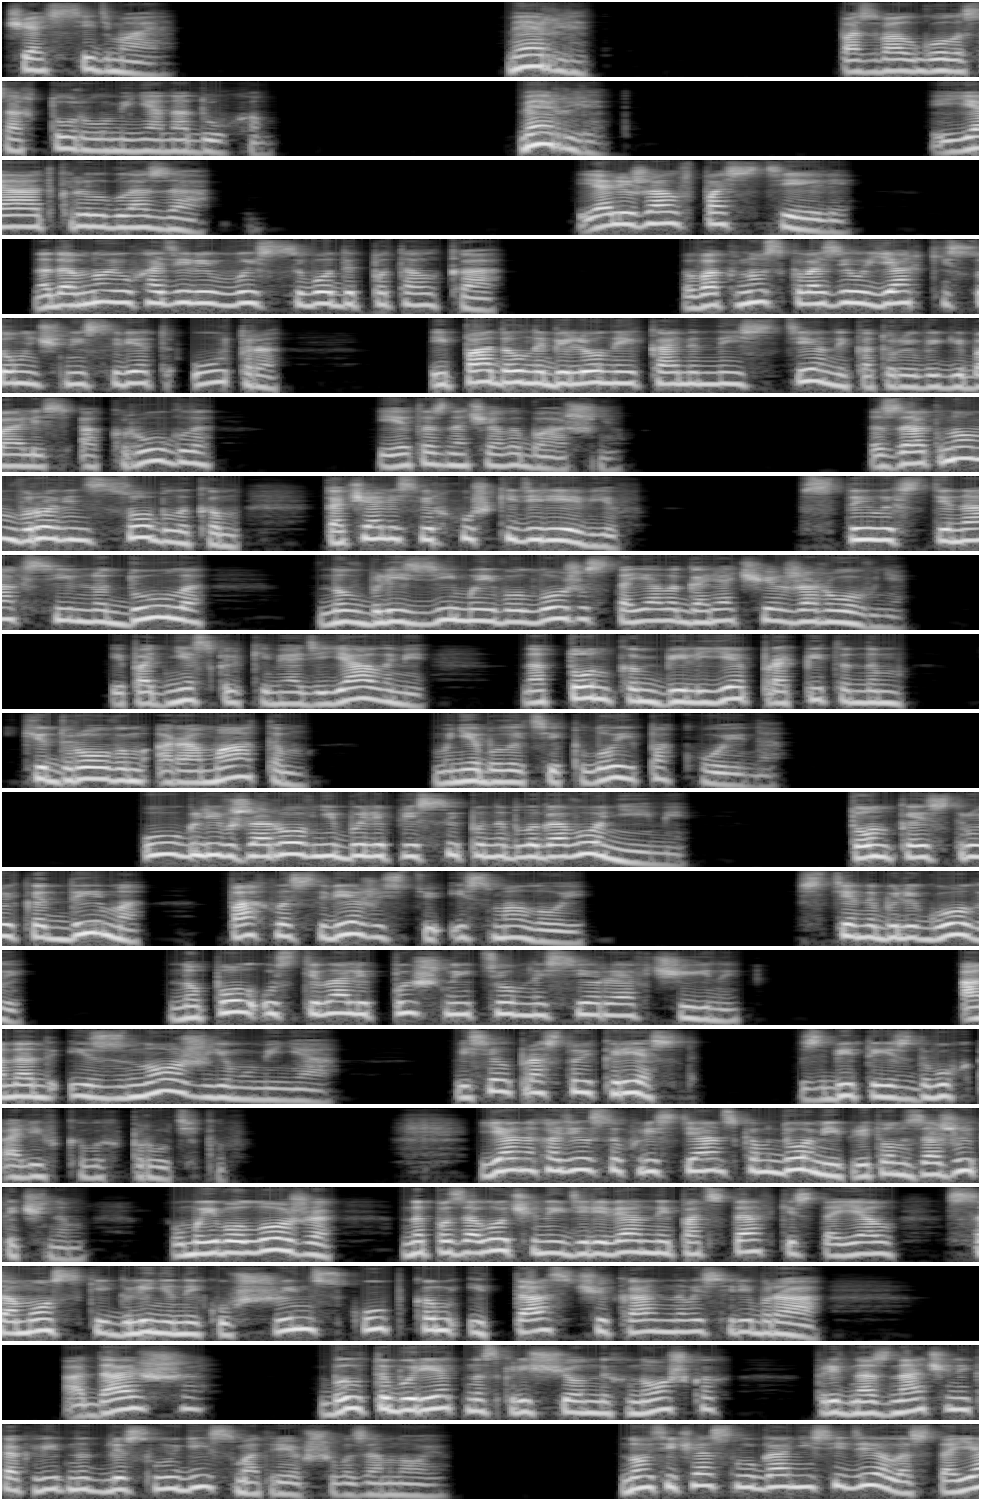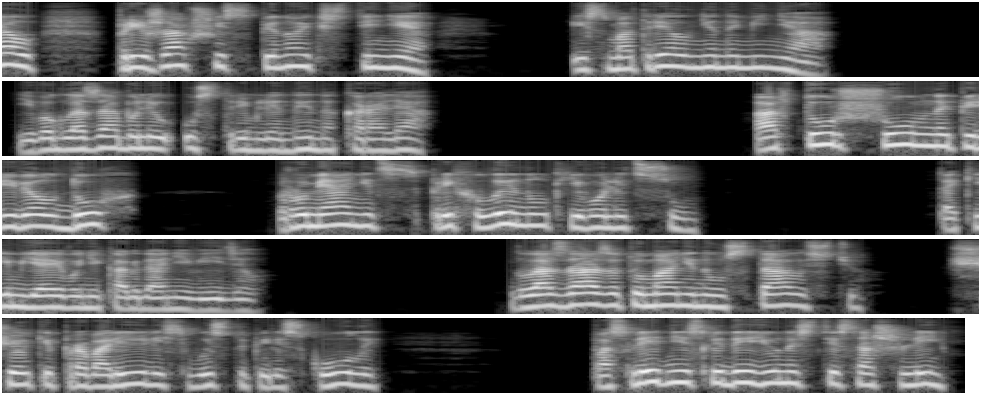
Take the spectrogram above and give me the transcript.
Часть седьмая. «Мерлин!» — позвал голос Артура у меня над ухом. «Мерлин!» Я открыл глаза. Я лежал в постели. Надо мной уходили ввысь своды потолка. В окно сквозил яркий солнечный свет утра и падал на беленые каменные стены, которые выгибались округло, и это означало башню. За окном вровень с облаком качались верхушки деревьев. В стылых стенах сильно дуло, но вблизи моего ложа стояла горячая жаровня. И под несколькими одеялами, на тонком белье, пропитанном кедровым ароматом, мне было тепло и покойно. Угли в жаровне были присыпаны благовониями. Тонкая струйка дыма пахла свежестью и смолой. Стены были голы, но пол устилали пышные темно-серые овчины, а над изножьем у меня висел простой крест, сбитый из двух оливковых прутиков. Я находился в христианском доме, и притом зажиточном. У моего ложа на позолоченной деревянной подставке стоял самосский глиняный кувшин с кубком и таз чеканного серебра, а дальше был табурет на скрещенных ножках, предназначенный, как видно, для слуги, смотревшего за мною. Но сейчас слуга не сидел, а стоял, прижавшись спиной к стене, и смотрел не на меня. Его глаза были устремлены на короля. Артур шумно перевел дух, Румянец прихлынул к его лицу. Таким я его никогда не видел. Глаза затуманены усталостью, щеки провалились, выступили скулы. Последние следы юности сошли.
